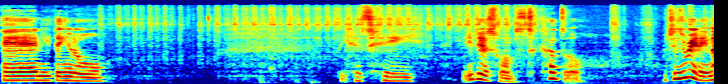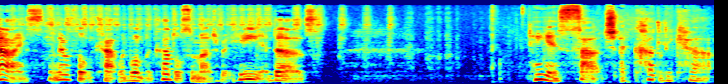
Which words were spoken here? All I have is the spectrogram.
anything at all. Because he, he just wants to cuddle, which is really nice. I never thought a cat would want to cuddle so much, but he does. He is such a cuddly cat.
